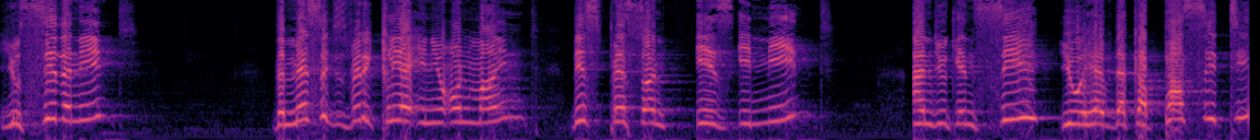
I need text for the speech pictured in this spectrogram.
You see the need, the message is very clear in your own mind. This person is in need, and you can see you have the capacity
